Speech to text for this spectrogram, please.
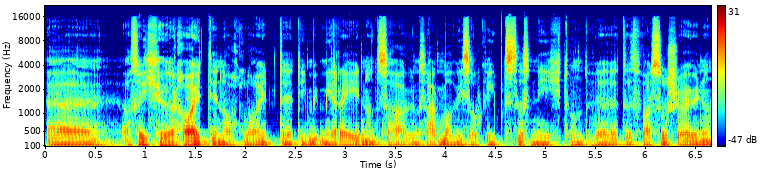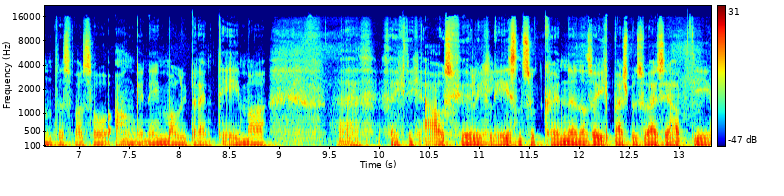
also ich höre heute noch Leute, die mit mir reden und sagen, sag mal, wieso gibt es das nicht? Und äh, das war so schön und das war so angenehm, mal über ein Thema äh, richtig ausführlich lesen zu können. Also ich beispielsweise habe die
